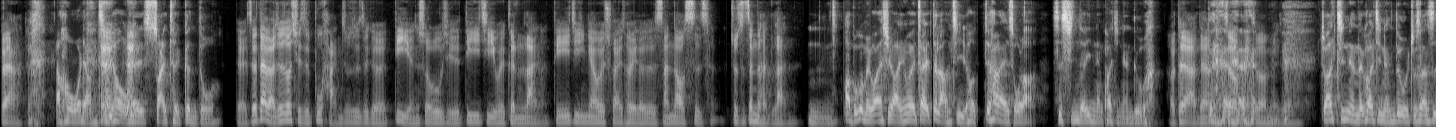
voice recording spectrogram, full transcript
对啊，对。然后我两季后我会衰退更多。对，这代表就是说，其实不含就是这个递延收入，其实第一季会更烂啊。第一季应该会衰退都是三到四成，就是真的很烂。嗯啊，不过没关系啦，因为在这两季以后，对他来说啦，是新的一年会计年度。哦，对啊，对啊，对没错，没错，没错。就他今年的会计年度，就算是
